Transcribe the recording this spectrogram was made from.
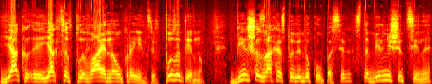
Як, як це впливає на українців? Позитивно. Більше захисту від окупасів, стабільніші ціни,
